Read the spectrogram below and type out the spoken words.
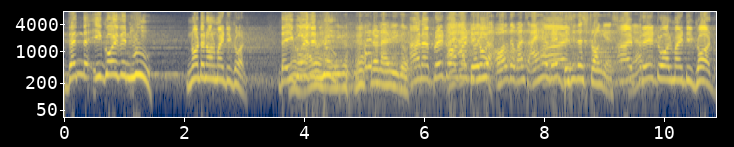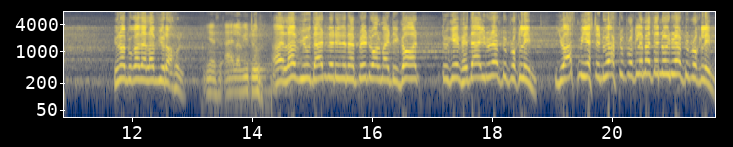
then the ego is in you, not in Almighty God. The ego No, is in you. I don't have ego. And I pray to I, I Almighty you God. all the ones I have read. This is the strongest. I yeah? pray to Almighty God. You know, because I love you, Rahul. Yes, I love you too. I love you. That's the reason I pray to Almighty God to give hidayah. You don't have to proclaim. You asked me yesterday, do I have to proclaim? I said, no, you don't have to proclaim.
